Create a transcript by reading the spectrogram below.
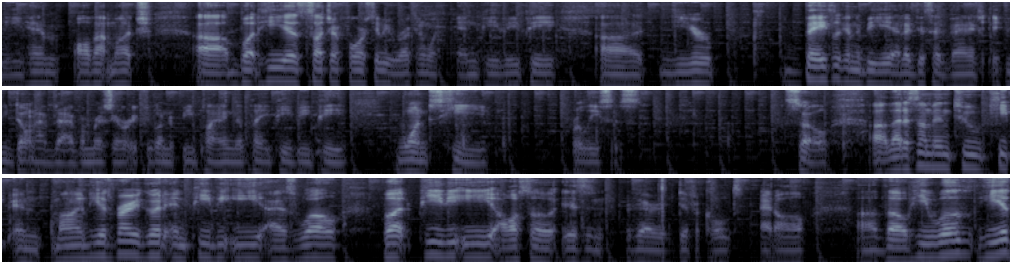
need him all that much. Uh, but he is such a force to be reckoned with in PvP. Uh, you're basically going to be at a disadvantage if you don't have Dive Armor Zero, if you're going to be planning to play PvP once he releases. So uh, that is something to keep in mind. He is very good in PvE as well, but PvE also isn't very difficult at all. Uh, though he will, he is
